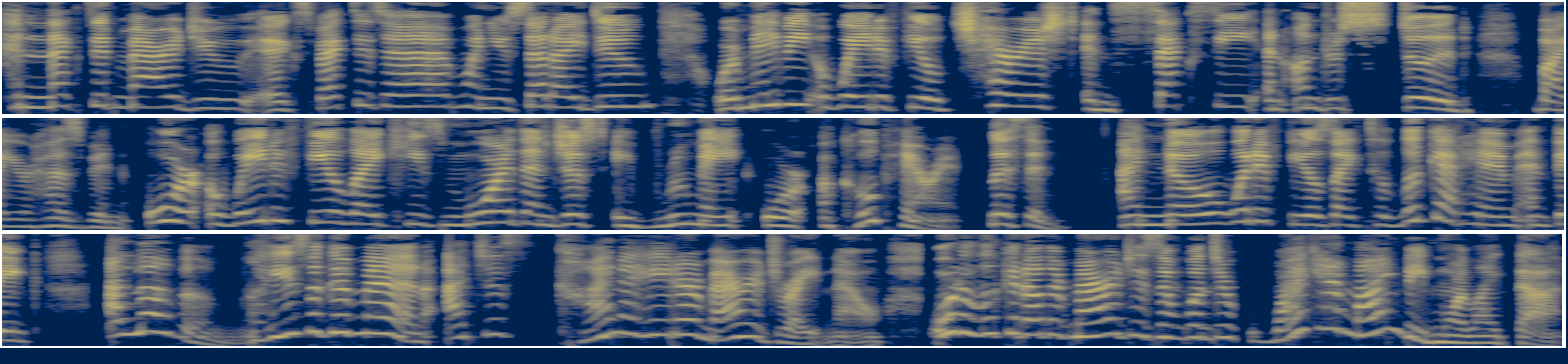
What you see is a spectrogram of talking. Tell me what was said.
connected marriage you expected to have when you said I do? Or maybe a way to feel cherished and sexy and understood by your husband? Or a way to feel like he's more than just a roommate or a co parent? Listen. I know what it feels like to look at him and think, I love him. He's a good man. I just kind of hate our marriage right now. Or to look at other marriages and wonder, why can't mine be more like that?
